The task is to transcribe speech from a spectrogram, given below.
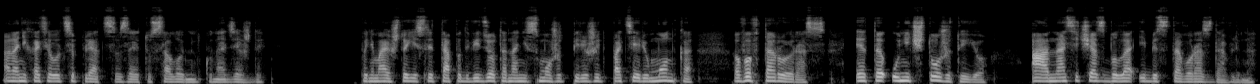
Она не хотела цепляться за эту соломинку надежды. Понимая, что если та подведет, она не сможет пережить потерю Монка во второй раз. Это уничтожит ее, а она сейчас была и без того раздавлена.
